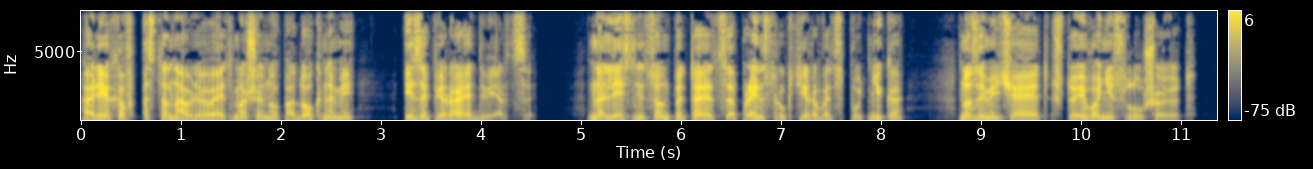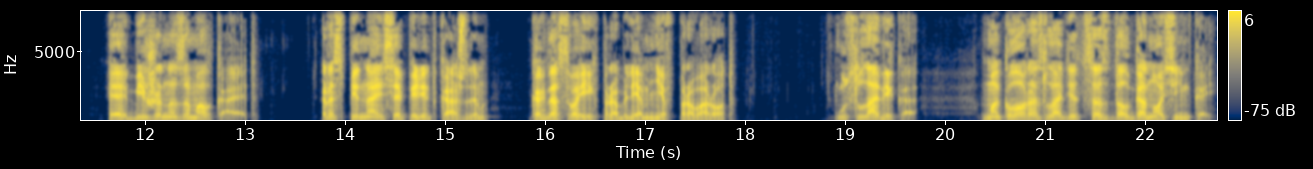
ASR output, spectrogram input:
Орехов останавливает машину под окнами и запирает дверцы. На лестнице он пытается проинструктировать спутника, но замечает, что его не слушают, и обиженно замолкает. Распинайся перед каждым, когда своих проблем не в проворот. У Славика могло разладиться с долгоносенькой,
